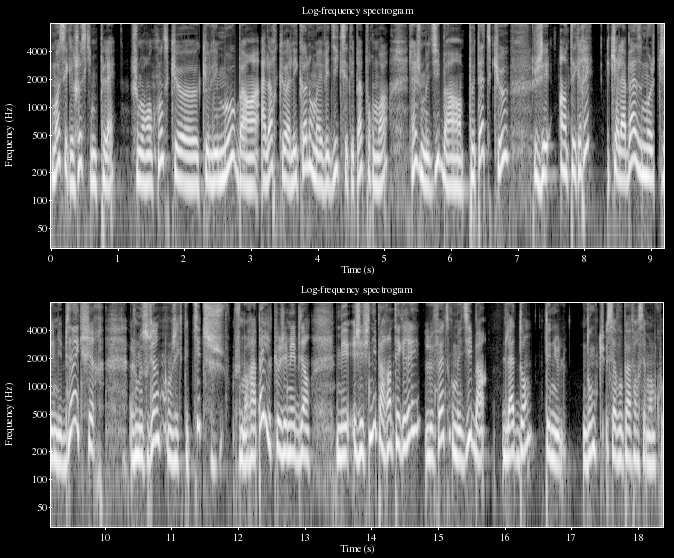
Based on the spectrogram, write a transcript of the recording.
moi, c'est quelque chose qui me plaît. Je me rends compte que, que les mots, bah, alors qu'à l'école, on m'avait dit que c'était pas pour moi, là, je me dis, bah, peut-être que j'ai intégré qu'à la base, moi, j'aimais bien écrire. Je me souviens quand j'étais petite, je, je, me rappelle que j'aimais bien. Mais j'ai fini par intégrer le fait qu'on m'ait dit, bah, là-dedans, t'es nul. Donc, ça vaut pas forcément le coup.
